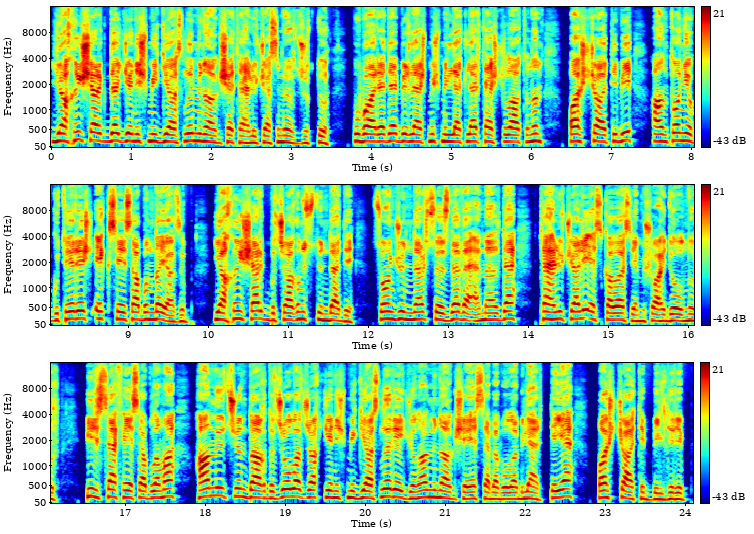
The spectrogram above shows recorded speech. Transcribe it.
Yaxın Şərqdə geniş miqyaslı münaqişə təhlükəsi mövcuddur. Bu barədə Birləşmiş Millətlər Təşkilatının baş katibi Antonio Guterres X hesabında yazıb. Yaxın Şərq bıçağın üstündədir. Son günlər sözdə və əməldə təhlükəli eskalasiya müşahidə olunur. Bir səhv hesablama hamı üçün dağıdıcı olacaq geniş miqyaslı regional münaqişəyə səbəb ola bilər, deyə baş katib bildirib.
